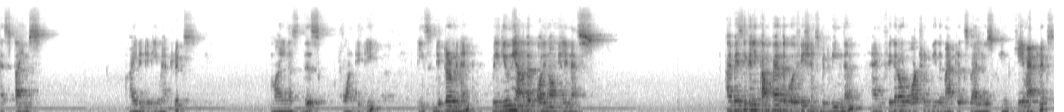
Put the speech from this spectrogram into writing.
S times identity matrix minus this quantity, is determinant will give me another polynomial in S. I basically compare the coefficients between them and figure out what should be the matrix values in K matrix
